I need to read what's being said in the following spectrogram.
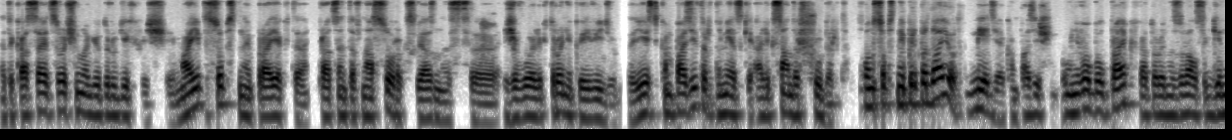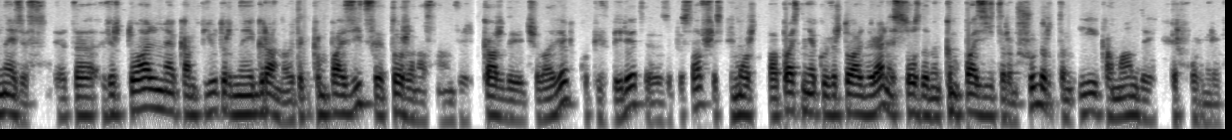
Это касается очень многих других вещей. Мои собственные проекты процентов на 40 связаны с э, живой электроникой и видео. Есть композитор немецкий Александр Шуберт. Он, собственно, и преподает медиа композиtion. У него был проект, который назывался Genesis. Это виртуальная компьютерная игра, но это композиция тоже на самом деле. Каждый человек, купив билет, записавшись, может попасть в некую виртуальную реальность, созданную композитором Шубертом и командой перформеров.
